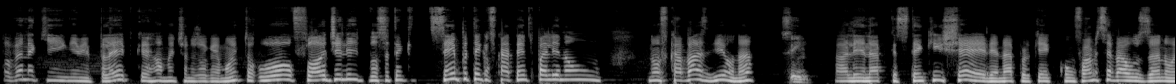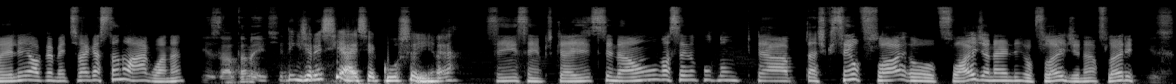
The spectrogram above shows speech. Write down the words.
Tô vendo aqui em gameplay, porque realmente eu não joguei muito. O Flood, ele, você tem que sempre tem que ficar atento para ele não, não ficar vazio, né? Sim. Ali, né? Porque você tem que encher ele, né? Porque conforme você vai usando ele, obviamente você vai gastando água, né? Exatamente. Você tem que gerenciar esse recurso aí, né? Sim, sim, porque aí senão você não. não a, acho que sem o Floyd, o Floyd, né? Ele, o Floyd, né? O Flurry. Isso.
